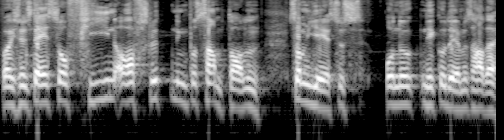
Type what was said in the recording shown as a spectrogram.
For jeg syns det er så fin avslutning på samtalen som Jesus og Nikodemus hadde.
